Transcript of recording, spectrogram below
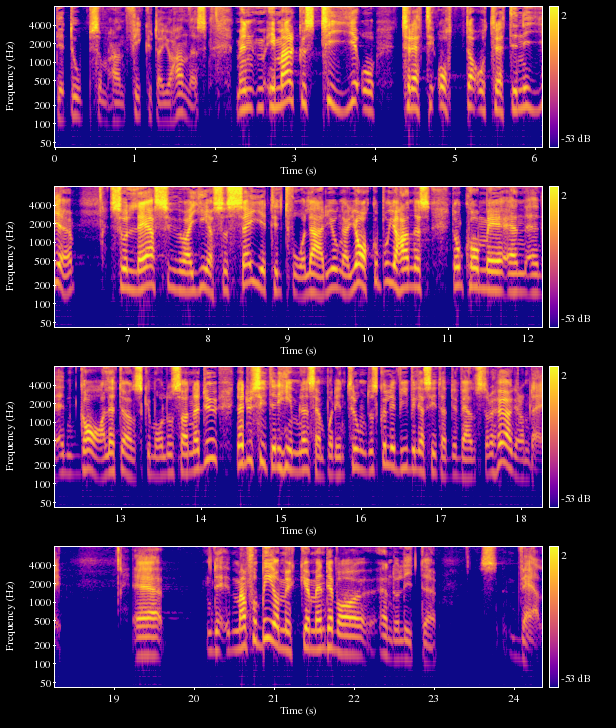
det dop som han fick av Johannes. Men i Markus 10, och 38 och 39 så läser vi vad Jesus säger till två lärjungar. Jakob och Johannes de kom med en, en, en galet önskemål. De sa, när du, när du sitter i himlen sen på din tron, då skulle vi vilja sitta till vänster och höger om dig. Eh, det, man får be om mycket, men det var ändå lite väl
